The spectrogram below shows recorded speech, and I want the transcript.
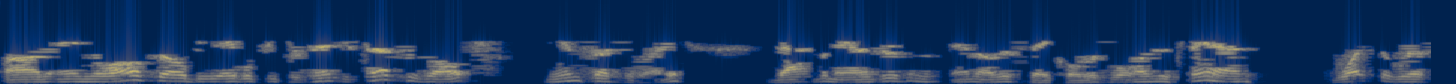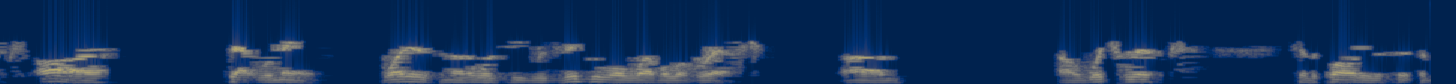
Um, and you'll also be able to present your test results in such a way that the managers and, and other stakeholders will understand what the risks are that remain. What is, in other words, the residual level of risk? Um, uh, which risks to the quality of the system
